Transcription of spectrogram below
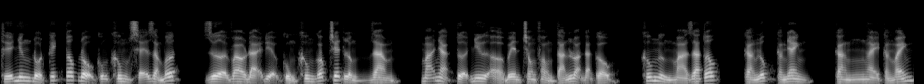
thế nhưng đột kích tốc độ cũng không sẽ giảm bớt, dựa vào đại địa cùng không góc chết lồng giam, mã nhạc tựa như ở bên trong phòng tán loạn đạn cầu không ngừng mà gia tốc, càng lúc càng nhanh, càng ngày càng mãnh.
